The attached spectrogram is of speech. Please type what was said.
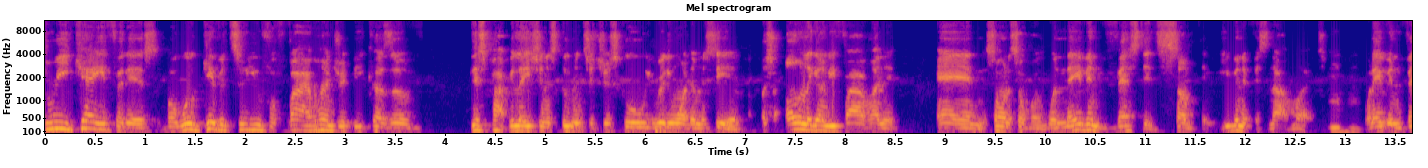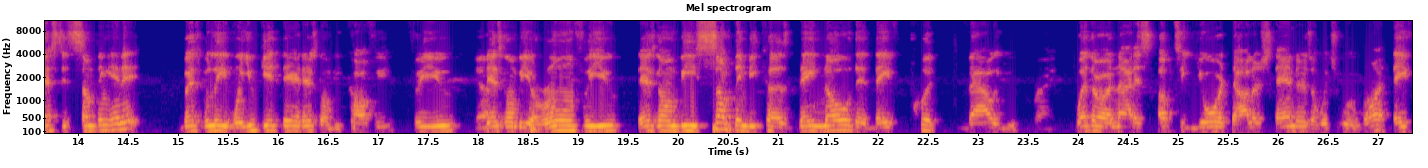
3k for this but we'll give it to you for 500 because of this population of students at your school, we really want them to see it. It's only going to be 500 and so on and so forth. When they've invested something, even if it's not much, Mhm. when they've invested something in it, best believe when you get there, there's going to be coffee for you. Yeah. There's going to be a room for you. There's going to be something because they know that they've put value. Right. Whether or not it's up to your dollar standards or what you would want, they've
